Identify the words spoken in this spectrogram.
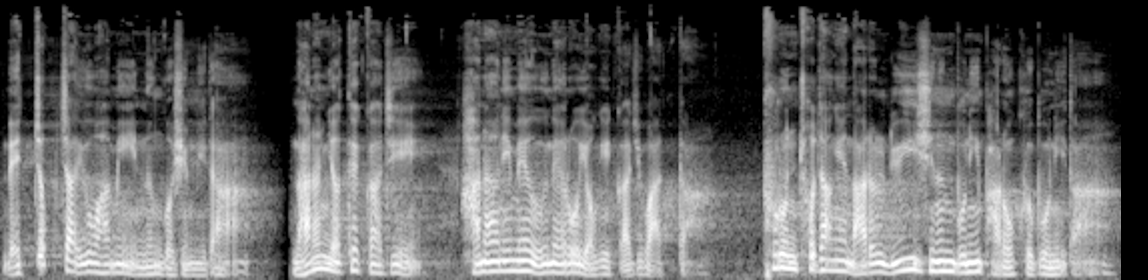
내적 자유함이 있는 것입니다. 나는 여태까지 하나님의 은혜로 여기까지 왔다. 푸른 초장에 나를 누이시는 분이 바로 그분이다.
